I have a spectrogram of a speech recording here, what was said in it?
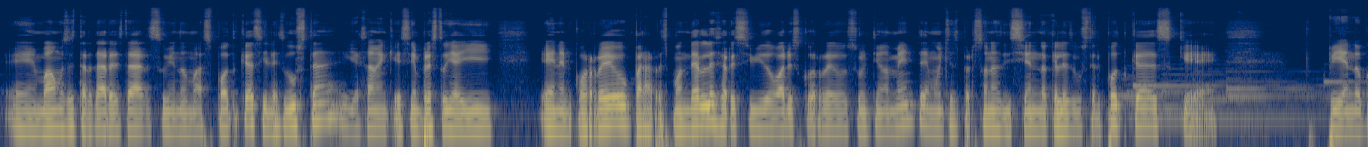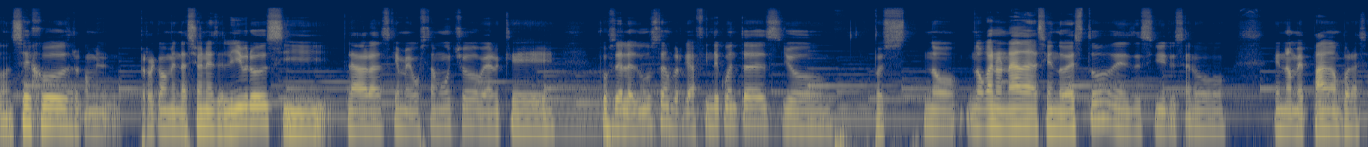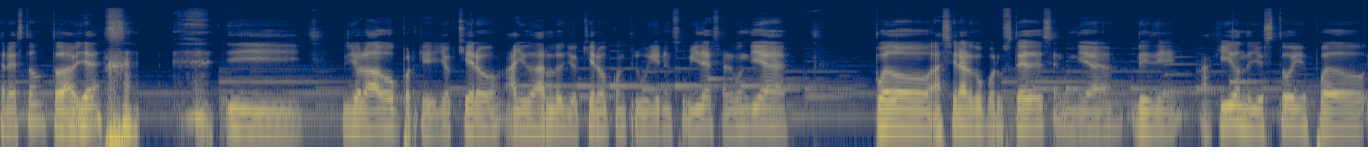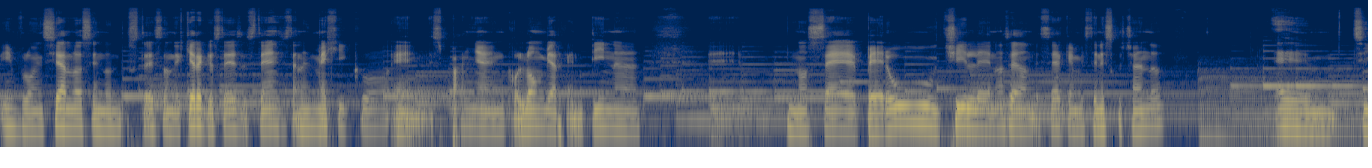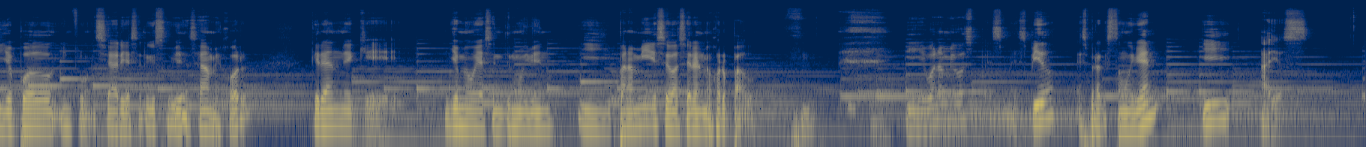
Eh, vamos a tratar de estar subiendo más podcasts si les gusta. Ya saben que siempre estoy ahí en el correo para responderles. He recibido varios correos últimamente muchas personas diciendo que les gusta el podcast, que pidiendo consejos, recomendaciones de libros y la verdad es que me gusta mucho ver que, que, a ustedes les gustan porque a fin de cuentas yo pues no, no gano nada haciendo esto, es decir, es algo que no me pagan por hacer esto todavía. y yo lo hago porque yo quiero ayudarlos, yo quiero contribuir en su vida. Si algún día puedo hacer algo por ustedes, algún día desde aquí donde yo estoy puedo influenciarlos en donde ustedes, donde quiera que ustedes estén, si están en México, en España, en Colombia, Argentina, eh, no sé, Perú, Chile, no sé, donde sea que me estén escuchando. Eh, si yo puedo influenciar y hacer que su vida sea mejor, créanme que yo me voy a sentir muy bien y para mí ese va a ser el mejor pago. Y bueno amigos, pues me despido, espero que estén muy bien y adiós.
